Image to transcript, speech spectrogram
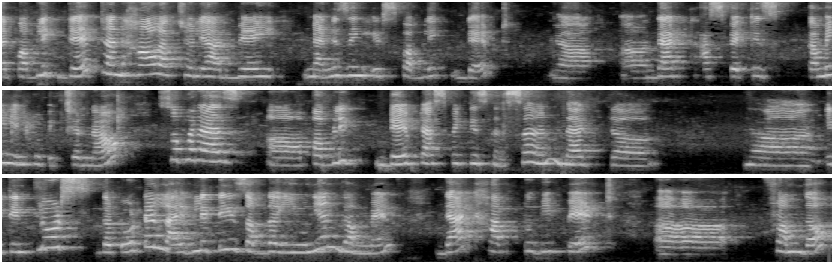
That public debt and how actually rbi managing its public debt. Uh, uh, that aspect is coming into picture now. So far as uh, public debt aspect is concerned that uh, uh, it includes the total liabilities of the union government that have to be paid uh, from the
